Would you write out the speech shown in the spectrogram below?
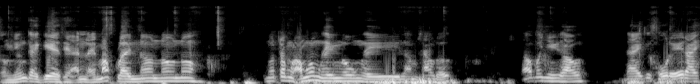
Còn những cây kia thì anh lại móc lên nó nó nó nó trong lỏng lắm thiên luôn thì làm sao được? Đó bao nhiêu thôi. Đây cái cổ đĩa đây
